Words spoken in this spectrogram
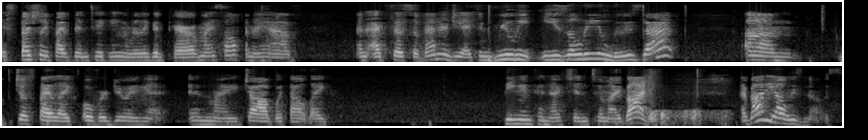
especially if I've been taking really good care of myself and I have an excess of energy, I can really easily lose that, um, just by like overdoing it in my job without like being in connection to my body. My body always knows.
